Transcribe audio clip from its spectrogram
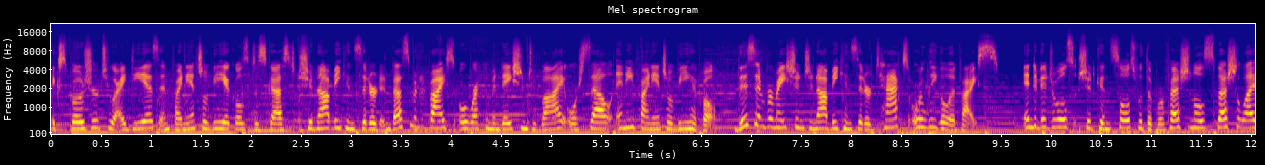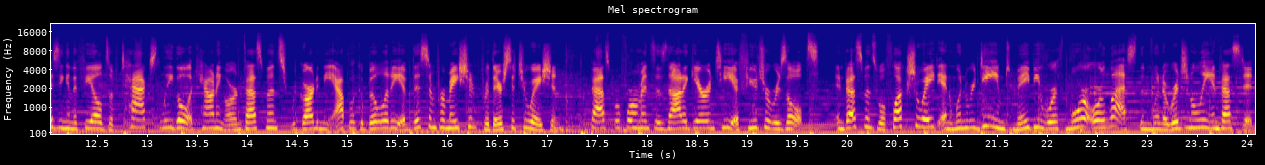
Exposure to ideas and financial vehicles discussed should not be considered investment advice or recommendation to buy or sell any financial vehicle. This information should not be considered tax or legal advice. Individuals should consult with the professionals specializing in the fields of tax, legal, accounting, or investments regarding the applicability of this information for their situation. Past performance is not a guarantee of future results. Investments will fluctuate and, when redeemed, may be worth more or less than when originally invested.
